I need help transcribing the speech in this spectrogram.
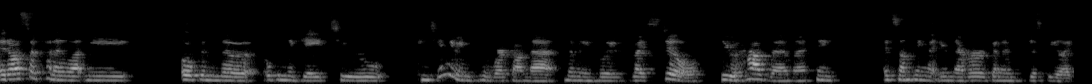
it also kind of let me open the open the gate to continuing to work on that limiting beliefs because I still do have them. And I think it's something that you're never gonna just be like,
